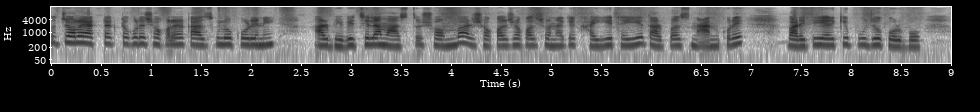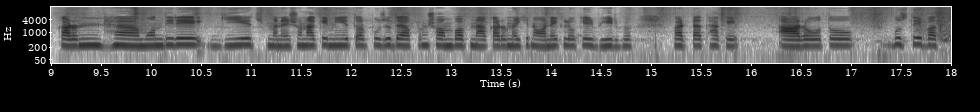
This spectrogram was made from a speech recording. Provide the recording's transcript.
তো চলো একটা একটা করে সকালের কাজগুলো করে নিই আর ভেবেছিলাম আজ তো সোমবার সকাল সকাল সোনাকে খাইয়ে ঠাইয়ে তারপর স্নান করে বাড়িতেই আর কি পুজো করব। কারণ হ্যাঁ, মন্দিরে গিয়ে মানে সোনাকে নিয়ে তো আর পুজো দেওয়া এখন সম্ভব না কারণ এখানে অনেক লোকের ভিড় ভাট্টা থাকে আর ও তো বুঝতেই পারছ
